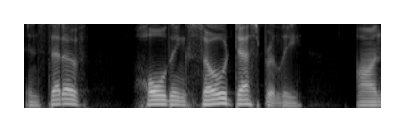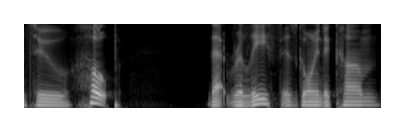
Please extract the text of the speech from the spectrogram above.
Instead of holding so desperately onto hope that relief is going to come,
